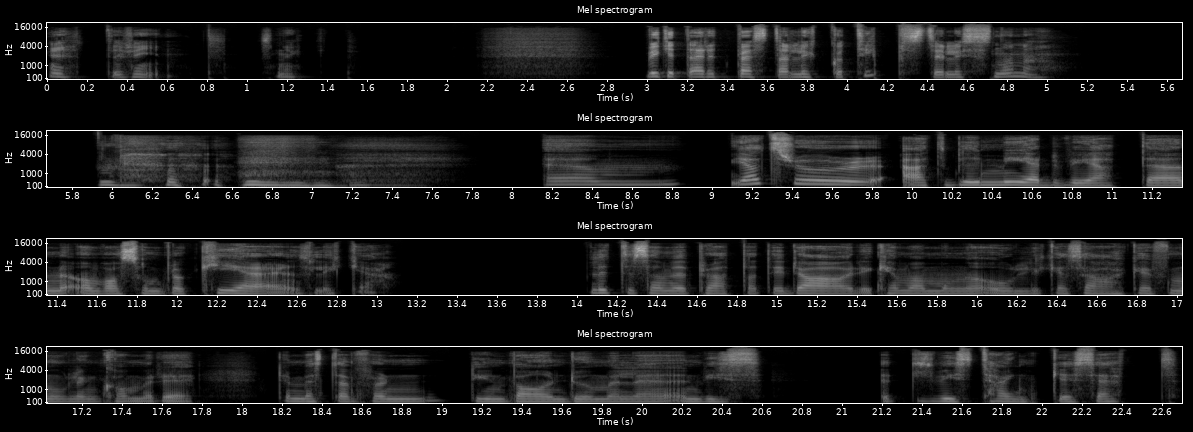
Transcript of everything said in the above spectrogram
Jättefint. Snyggt. Vilket är ditt bästa lyckotips till lyssnarna? um, Jag tror att bli medveten om vad som blockerar ens lycka. Lite som vi pratat idag, och det kan vara många olika saker. Förmodligen kommer det, det mesta från din barndom eller en viss, ett visst tankesätt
